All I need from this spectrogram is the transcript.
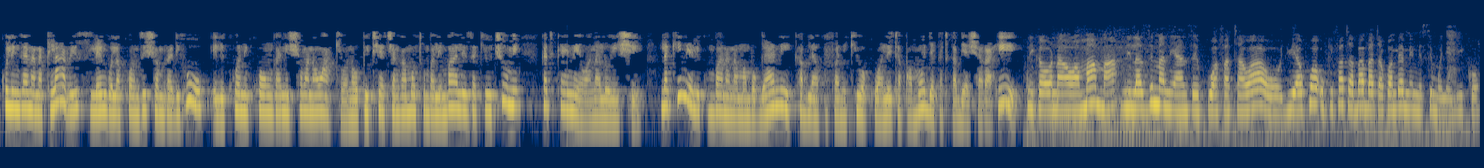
Kulingana na Clarice, lengo la kuanzisha mradi huu ilikuwa ni kuwaunganisha wanawake wanaopitia changamoto mbalimbali za kiuchumi katika eneo analoishi. Lakini alikumbana na mambo gani kabla ya kufanikiwa kuwaleta pamoja katika biashara hii? Nikaona wamama ni lazima nianze kuwafata wao, juu ya kuwa ukifata baba atakwambia mimi si mwenye jiko,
